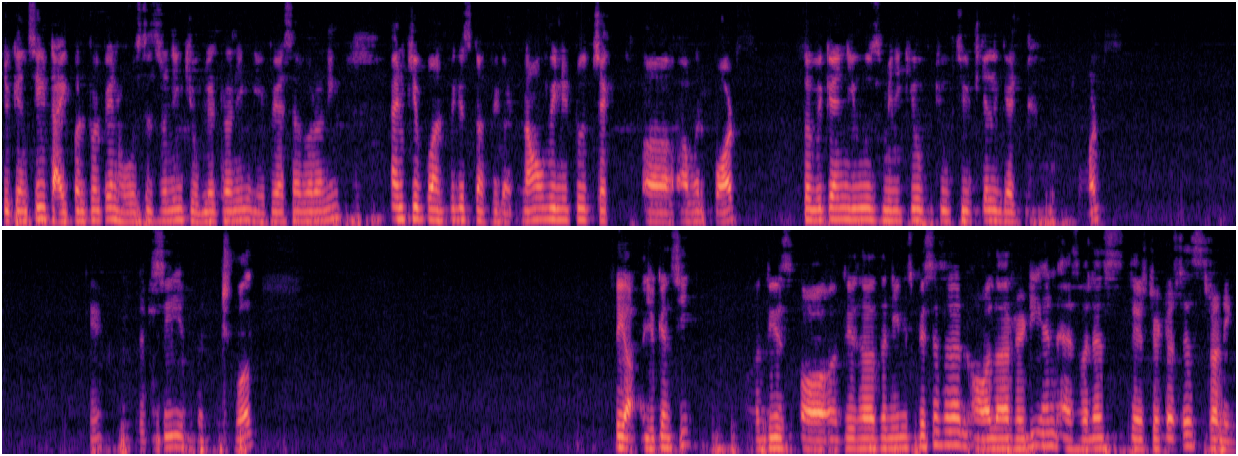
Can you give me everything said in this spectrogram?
You can see type control plane host is running kubelet running api server running and kube config is configured. Now we need to check uh, our pods. So we can use minikube kubectl get pods. Okay let's see if it works so yeah you can see uh, these uh, these are the namespaces and all are ready and as well as their status is running.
